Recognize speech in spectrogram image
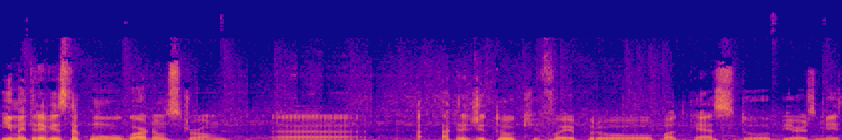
em uma entrevista com o Gordon Strong, uh, acredito que foi pro podcast do Beersmith,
